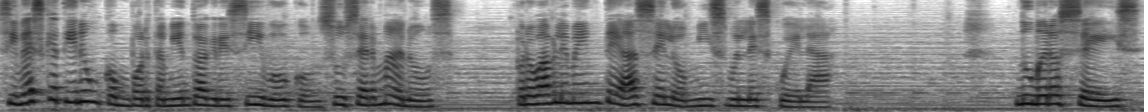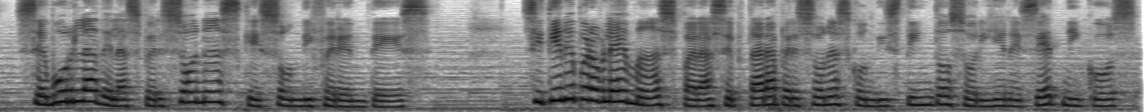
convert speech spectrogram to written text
si ves que tiene un comportamiento agresivo con sus hermanos, probablemente hace lo mismo en la escuela. Número 6. Se burla de las personas que son diferentes. Si tiene problemas para aceptar a personas con distintos orígenes étnicos,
